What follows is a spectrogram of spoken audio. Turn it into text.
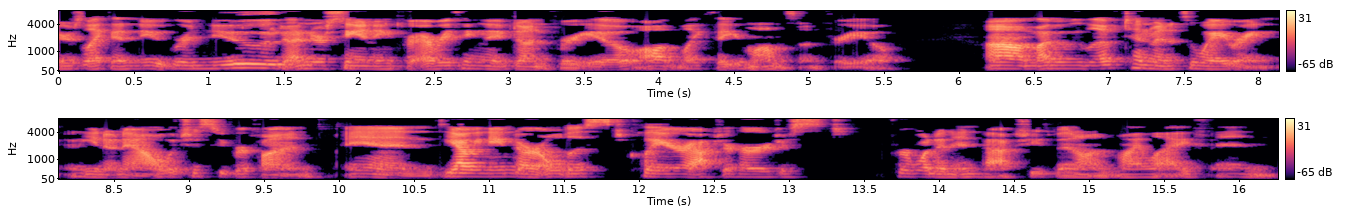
there's like a new, renewed understanding for everything they've done for you, all like that your mom's done for you. Um, I mean, we live 10 minutes away right, you know, now, which is super fun. And yeah, we named our oldest Claire after her just for what an impact she's been on my life. And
